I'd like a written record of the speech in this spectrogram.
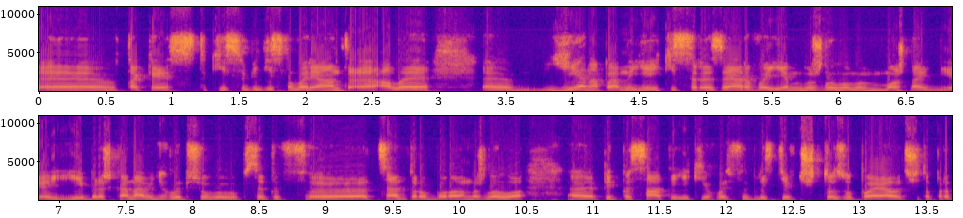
е, таке, такий собі дійсно варіант, е, але е, є, напевно, є якісь резерви, є можливо, можна і, Брешка навіть глибше випустити в е, центр оборони, можливо, е, підписати якихось футболістів, чи то з УПЛ, чи то про-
